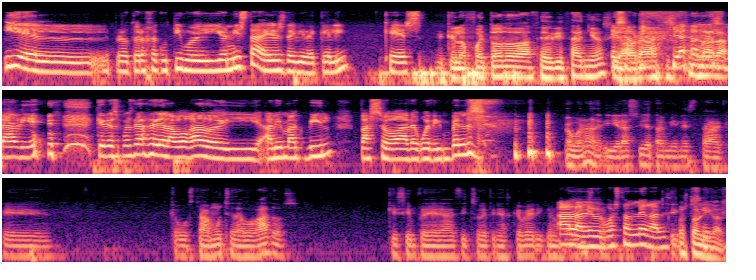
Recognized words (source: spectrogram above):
Y el productor ejecutivo y guionista es David E. Kelly, que es que lo fue todo hace 10 años y ahora ya no es nadie. Que después de hacer El abogado y Ali McBeal pasó a The Wedding Bells. No, bueno, y era suya también esta que, que gustaba mucho de abogados. Que siempre has dicho que tenías que ver y que no ah, la de. Boston Legal. Sí. Boston Sí. Legal.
